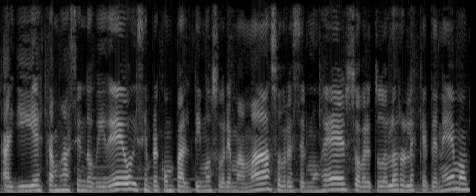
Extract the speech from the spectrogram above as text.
allí estamos haciendo videos y siempre compartimos sobre mamá, sobre ser mujer, sobre todos los roles que tenemos.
